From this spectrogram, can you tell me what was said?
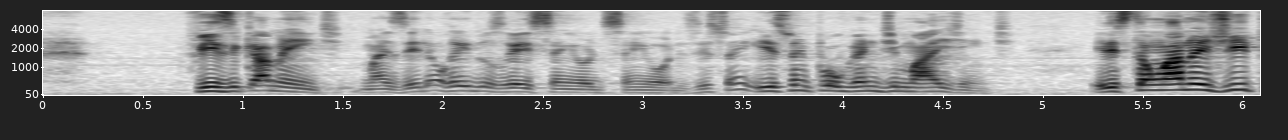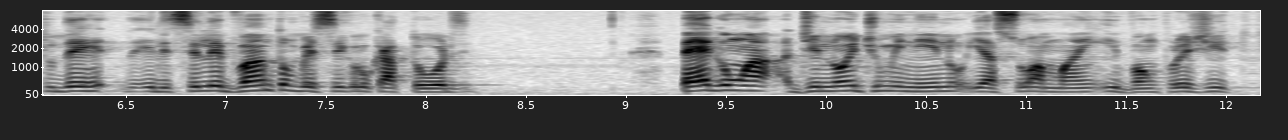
fisicamente, mas ele é o Rei dos Reis, Senhor de Senhores. Isso é, isso é empolgante demais, gente. Eles estão lá no Egito, de, eles se levantam, versículo 14, pegam a, de noite o menino e a sua mãe e vão para o Egito.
